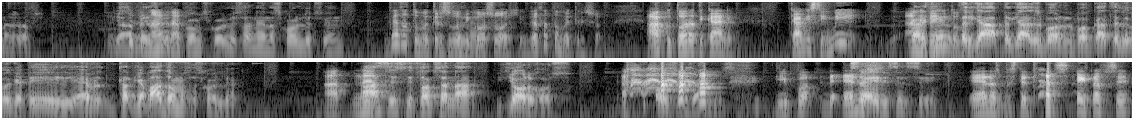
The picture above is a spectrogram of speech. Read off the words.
Να γράψει. Για να παίξει και δικό μου σχόλιο, σαν ένα σχόλιο είναι. Δεν θα το μετρήσω το ναι. δικό σου, όχι. Δεν θα το μετρήσω. Άκου τώρα τι κάνει. Κάποια στιγμή. Καταρχήν, το παιδιά, παιδιά, λοιπόν, λοιπόν, κάτσε λίγο γιατί τα διαβάζω όμως τα σχόλια. Α, ναι. Α συστηθώ ξανά. Γιώργος. όχι Γιάννης. Λοιπόν, ένας... Ξέρει εσύ. Ένας μπαστετά έγραψε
